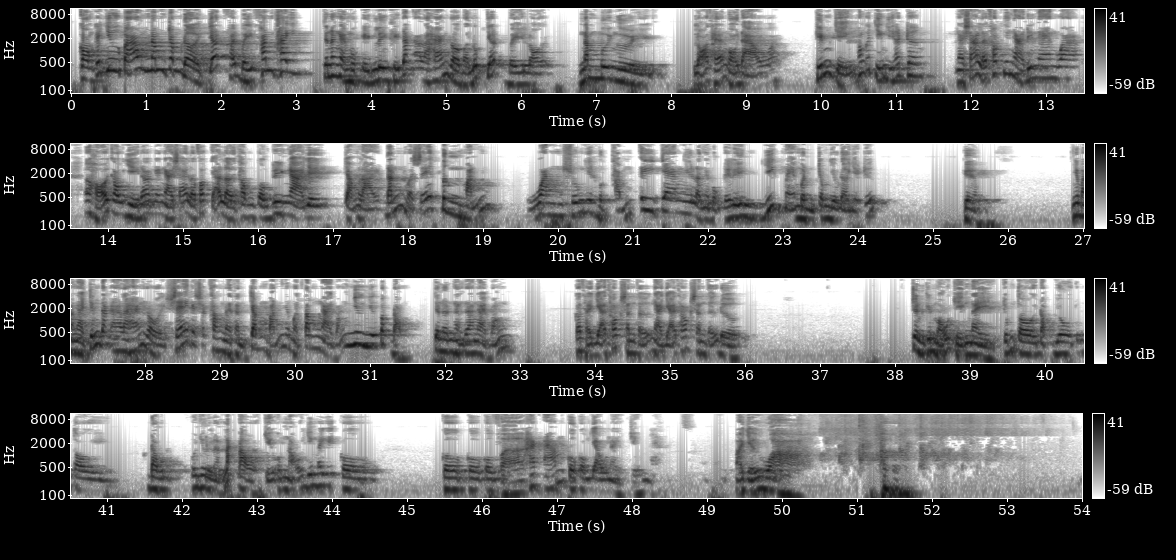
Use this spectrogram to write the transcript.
còn cái dư báo 500 đời chết phải bị phanh thay. Cho nên ngày một kiền liên khi đắc a la hán rồi mà lúc chết bị loại 50 người lọ thẻ ngội đạo á, kiếm chuyện, không có chuyện gì hết trơn ngài xá lợi phất với ngài đi ngang qua hỏi câu gì đó nghe ngài xá lợi phất trả lời thông còn riêng ngài gì? Chặn lại, đánh và xé từng mảnh quăng xuống dưới vực thẳm, y chang như là ngày một địa liên giết mẹ mình trong nhiều đời về trước. Kìa. Nhưng mà ngài chứng đắc a la hán rồi, xé cái sắc thân này thành trăm mảnh, nhưng mà tâm ngài vẫn như như bất động. Cho nên thành ra ngài vẫn có thể giải thoát sanh tử, ngài giải thoát sanh tử được. Trên cái mẫu chuyện này, chúng tôi đọc vô, chúng tôi đầu coi như là lắc đầu, chịu không nổi với mấy cái cô cô cô cô vợ hát ám cô con dâu này, chịu mà giữ hòa. Wow.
